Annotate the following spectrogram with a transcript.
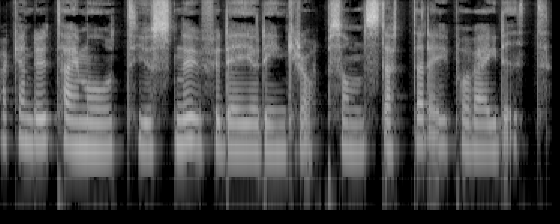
Vad kan du ta emot just nu för dig och din kropp som stöttar dig på väg dit?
